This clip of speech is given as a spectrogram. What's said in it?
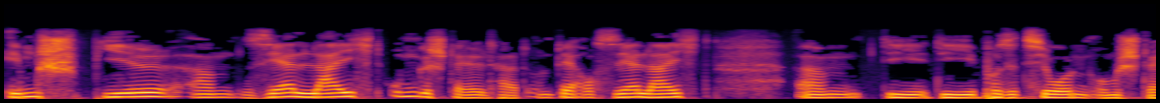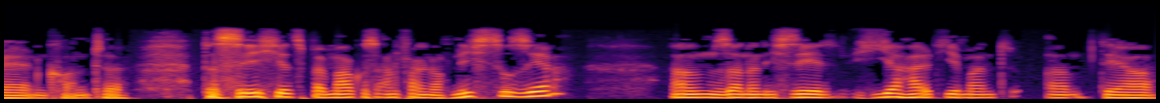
im Spiel ähm, sehr leicht umgestellt hat und der auch sehr leicht ähm, die, die Positionen umstellen konnte. Das sehe ich jetzt bei Markus Anfang noch nicht so sehr, ähm, sondern ich sehe hier halt jemand, ähm, der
